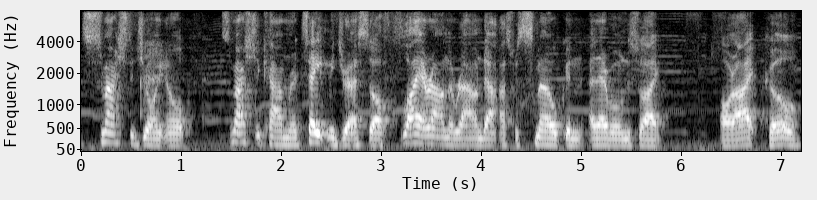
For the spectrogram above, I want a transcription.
smash the joint up, smash the camera, take my dress off, fly around the roundhouse with smoke, and, and everyone was like, "All right, cool."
